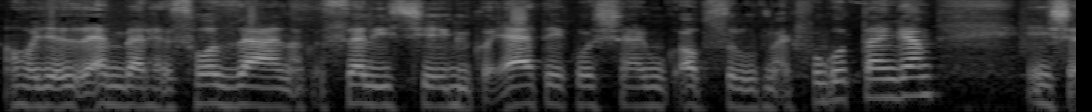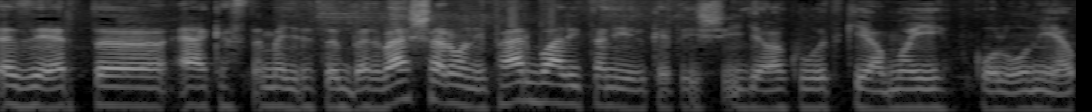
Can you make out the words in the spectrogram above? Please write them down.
ahogy az emberhez hozzáállnak, a szelídségük, a játékosságuk abszolút megfogott engem, és ezért elkezdtem egyre többet vásárolni, párba állítani őket, és így alakult ki a mai kolónia.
